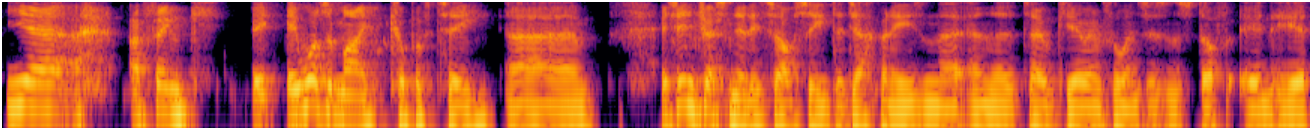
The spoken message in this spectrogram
Yeah, I think it, it wasn't my cup of tea. Um, it's interesting that it's obviously the Japanese and the and the Tokyo influences and stuff in here,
